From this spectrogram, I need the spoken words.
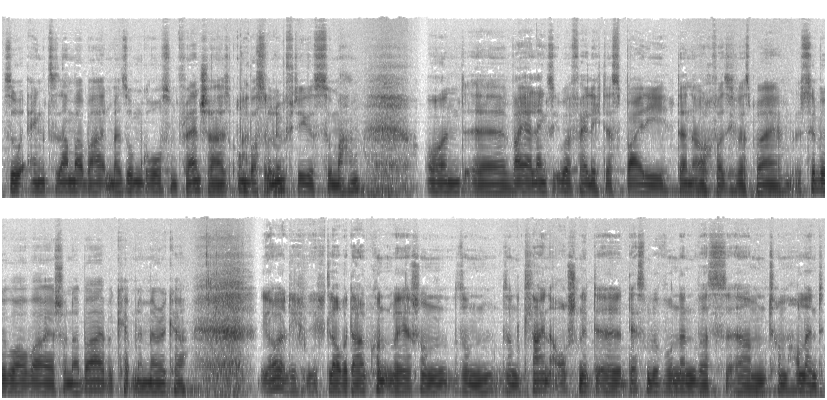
so eng zusammenarbeiten bei so einem großen Franchise, um Absolut. was Vernünftiges zu machen. Und äh, war ja längst überfällig, dass Spidey dann auch, was ich was bei Civil War war ja schon dabei, bei Captain America. Ja, ich, ich glaube, da konnten wir ja schon so, ein, so einen kleinen Ausschnitt äh, dessen bewundern, was ähm, Tom Holland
